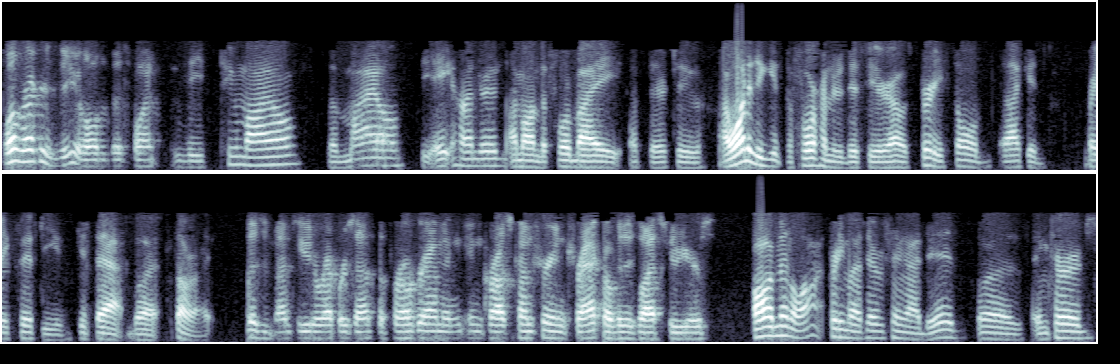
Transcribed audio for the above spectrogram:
What records do you hold at this point? The two mile, the mile, the 800. I'm on the 4 by 8 up there too. I wanted to get the 400 this year. I was pretty sold that I could break 50, get that, but it's all right. What has it meant to you to represent the program in, in cross country and track over these last few years? Oh, it meant a lot. Pretty much everything I did was encouraged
